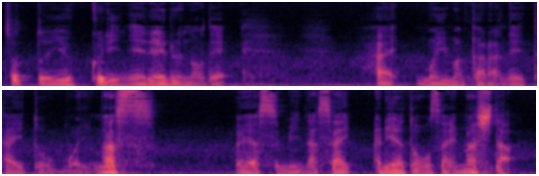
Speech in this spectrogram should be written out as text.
ちょっとゆっくり寝れるので、はい、もう今から寝たいと思います。おやすみなさい。ありがとうございました。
